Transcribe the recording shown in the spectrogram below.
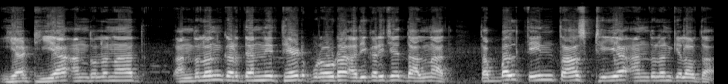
या ठिया आंदोलनात आंदोलनकर्त्यांनी थेट पुरवठा अधिकारीचे दालनात तब्बल तीन तास ठिय्या आंदोलन केला होता.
